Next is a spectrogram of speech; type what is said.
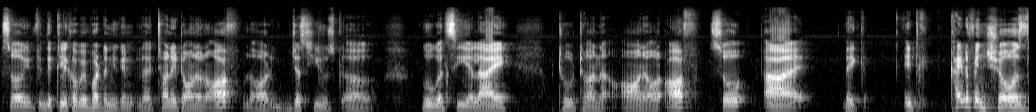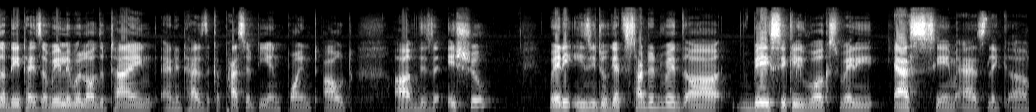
So if you click of a button, you can turn it on and off, or just use uh, Google CLI to turn on or off. So uh, like it kind of ensures the data is available all the time, and it has the capacity and point out uh, there's an issue. very easy to get started with uh, basically works very as same as like uh,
